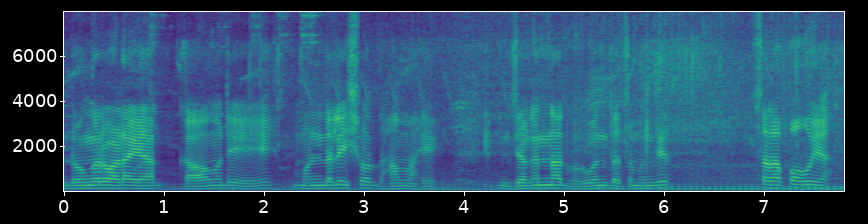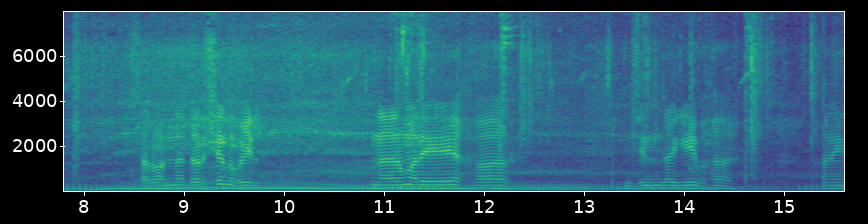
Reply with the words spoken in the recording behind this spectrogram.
डोंगरवाडा या गावामध्ये मंडलेश्वर धाम आहे. जगन्नाथ भगवंताचं मंदिर. चला पाहूया. सर्वांना दर्शन होईल. नर्मदे हर जिंदगी भर. आणि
